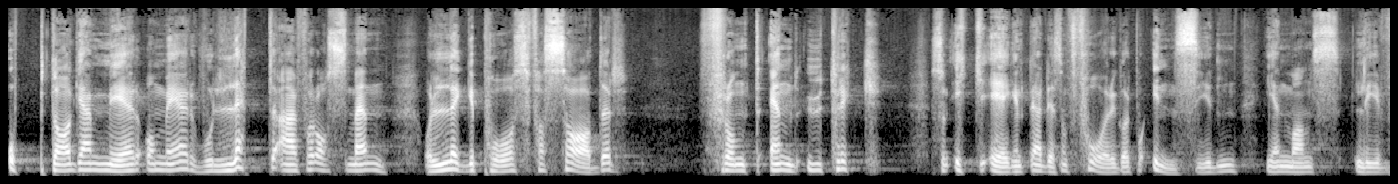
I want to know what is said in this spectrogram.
oppdager jeg mer og mer hvor lett det er for oss menn å legge på oss fasader, front-end-uttrykk, som ikke egentlig er det som foregår på innsiden i en manns liv.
